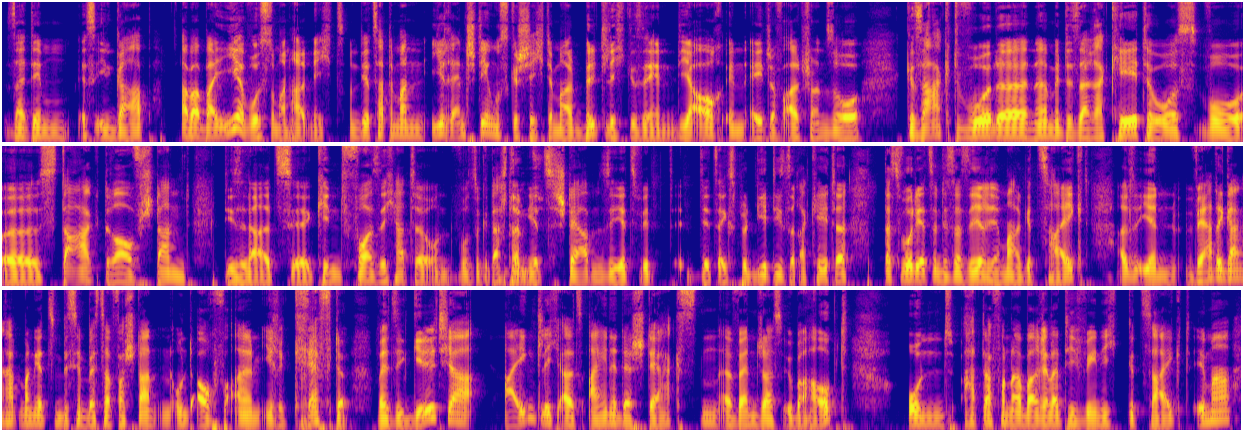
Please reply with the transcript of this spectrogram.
seitdem es ihn gab. Aber bei ihr wusste man halt nichts. Und jetzt hatte man ihre Entstehungsgeschichte mal bildlich gesehen, die ja auch in Age of Ultron so gesagt wurde, ne, mit dieser Rakete, wo es, wo äh, Stark drauf stand, die sie da als äh, Kind vor sich hatte und wo sie gedacht Stimmt. haben, jetzt sterben sie, jetzt wird, jetzt explodiert diese Rakete. Das wurde jetzt in dieser Serie mal gezeigt. Also ihren Werdegang hat man jetzt ein bisschen besser verstanden und auch vor allem ihre Kräfte, weil sie gilt ja eigentlich als eine der stärksten Avengers überhaupt und hat davon aber relativ wenig gezeigt immer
